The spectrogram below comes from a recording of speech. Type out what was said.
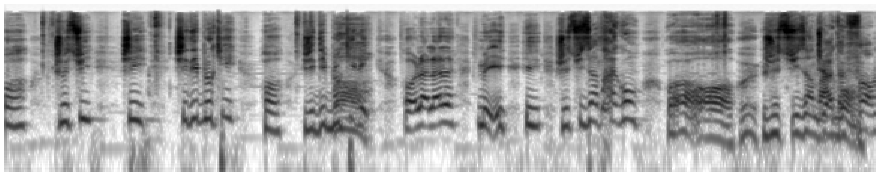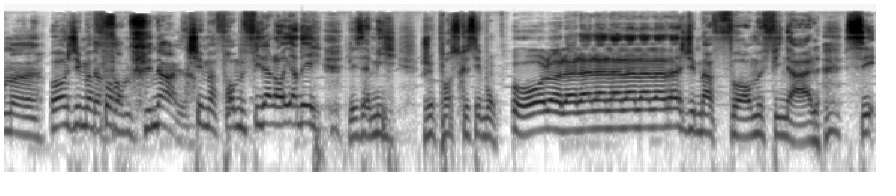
oh, je suis... J'ai... Débloqué Oh, j'ai débloqué Oh. les... Oh là là là Mais... Je suis un dragon Oh, je suis un Tu as ta dragon forme, euh, Oh, j'ai ma forme... forme finale. J'ai ma forme finale, regardez Les amis, je pense que c'est bon. Oh là là là là là là là là là, j'ai ma forme finale. C'est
